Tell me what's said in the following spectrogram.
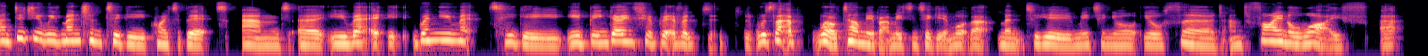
And did you? We've mentioned Tiggy quite a bit, and uh, you met when you met Tiggy. You'd been going through a bit of a. Was that a, well? Tell me about meeting Tiggy and what that meant to you. Meeting your your third and final wife at,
